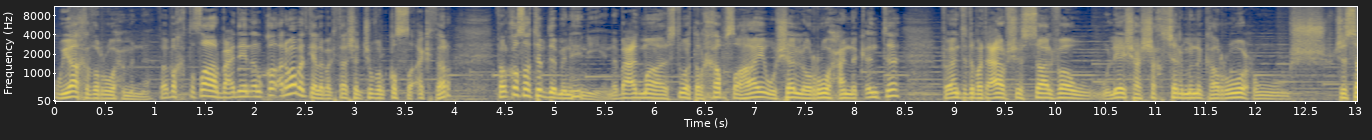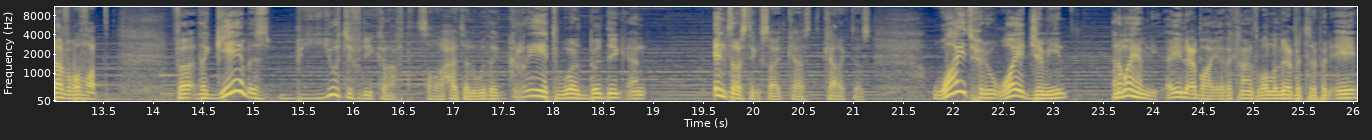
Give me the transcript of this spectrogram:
وياخذ الروح منه. فباختصار بعدين الق... أنا ما بتكلم أكثر عشان تشوف القصة أكثر. فالقصة تبدأ من هني انه بعد ما استوت الخبصة هاي وشلوا الروح عنك أنت فأنت تبغى تعرف شو السالفة وليش هالشخص شل منك هالروح وش السالفة بالضبط. ف the game is beautifully crafted صراحة with a great building and interesting side cast characters. وايد حلو وايد جميل. أنا ما يهمني أي لعبة هاي. إذا كانت والله لعبة triple A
